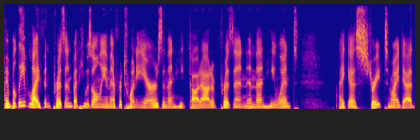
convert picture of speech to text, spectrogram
i believe life in prison but he was only in there for 20 years and then he got out of prison and then he went i guess straight to my dad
